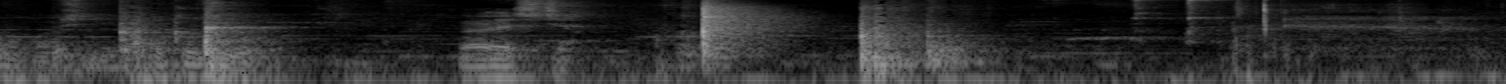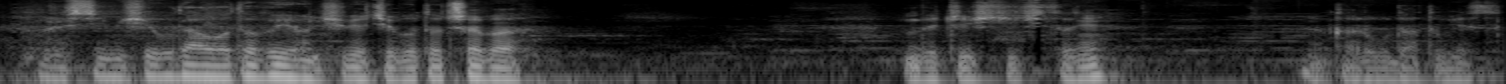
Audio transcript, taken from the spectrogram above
No właśnie, to chodziło. Wreszcie mi się udało to wyjąć, wiecie, bo to trzeba wyczyścić, co nie? Jaka ruda tu jest.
